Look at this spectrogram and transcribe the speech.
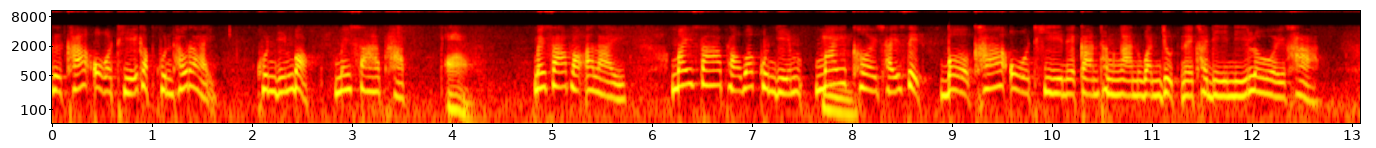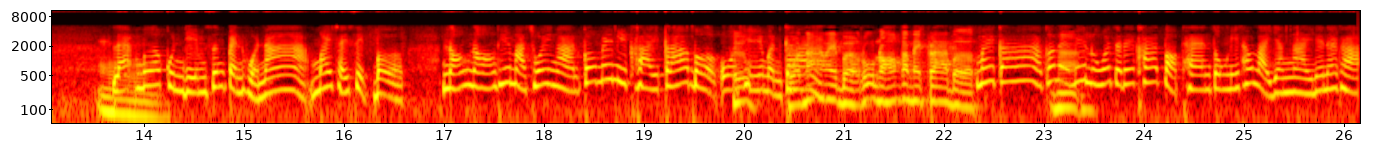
คือค่าโอทีกับคุณเท่าไหร่ คุณยิ้มบอกไม่ทราบครับอ้าวไม่ทราบเพราะอะไร ไม่ทราบเพราะว่าคุณยิ้มไม่เคยใช้สิทธิ์เบิกค่าโอทีในการทำงานวันหยุดในคดีนี้เลยค่ะ และเมื่อคุณยิ้มซึ่งเป็นหัวหน้าไม่ใช้สิทธิ์เบิก น้องๆที่มาช่วยงานก็ไม่มีใครกล้าเบิกโอทีเหมือนกัหัวนหน้าไม่เบิกลูกน้องก็ไม่กล้าเบิก ไม่กล้าก็เลยฮะไม่รู้ว่าจะได้ค่าตอบแทนตรงนี้เท่าไหร่ยังไงเนี่ยนะคะ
